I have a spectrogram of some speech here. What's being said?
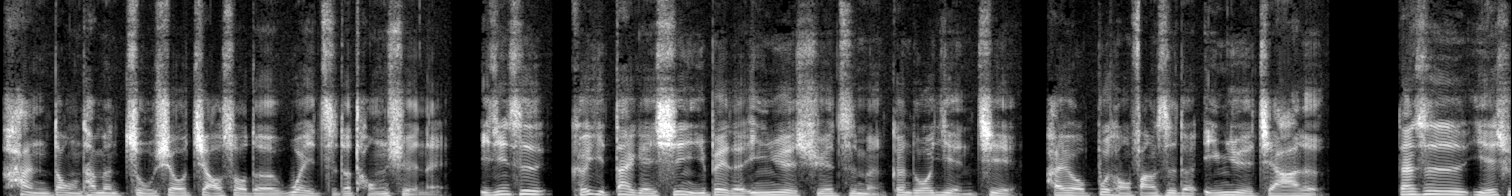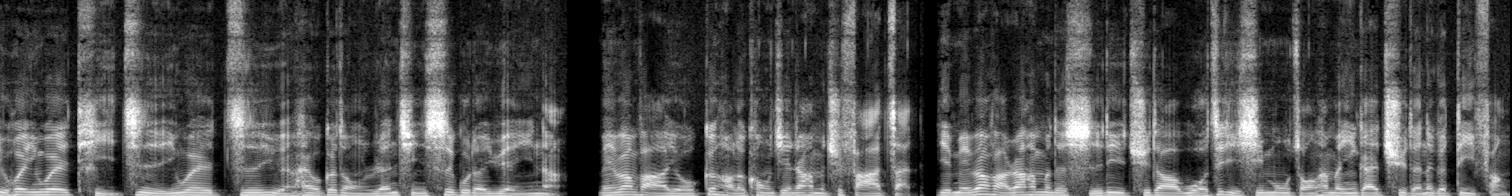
撼动他们主修教授的位置的同学呢，已经是可以带给新一辈的音乐学子们更多眼界，还有不同方式的音乐家了。但是也许会因为体制、因为资源，还有各种人情世故的原因啊，没办法有更好的空间让他们去发展，也没办法让他们的实力去到我自己心目中他们应该去的那个地方，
